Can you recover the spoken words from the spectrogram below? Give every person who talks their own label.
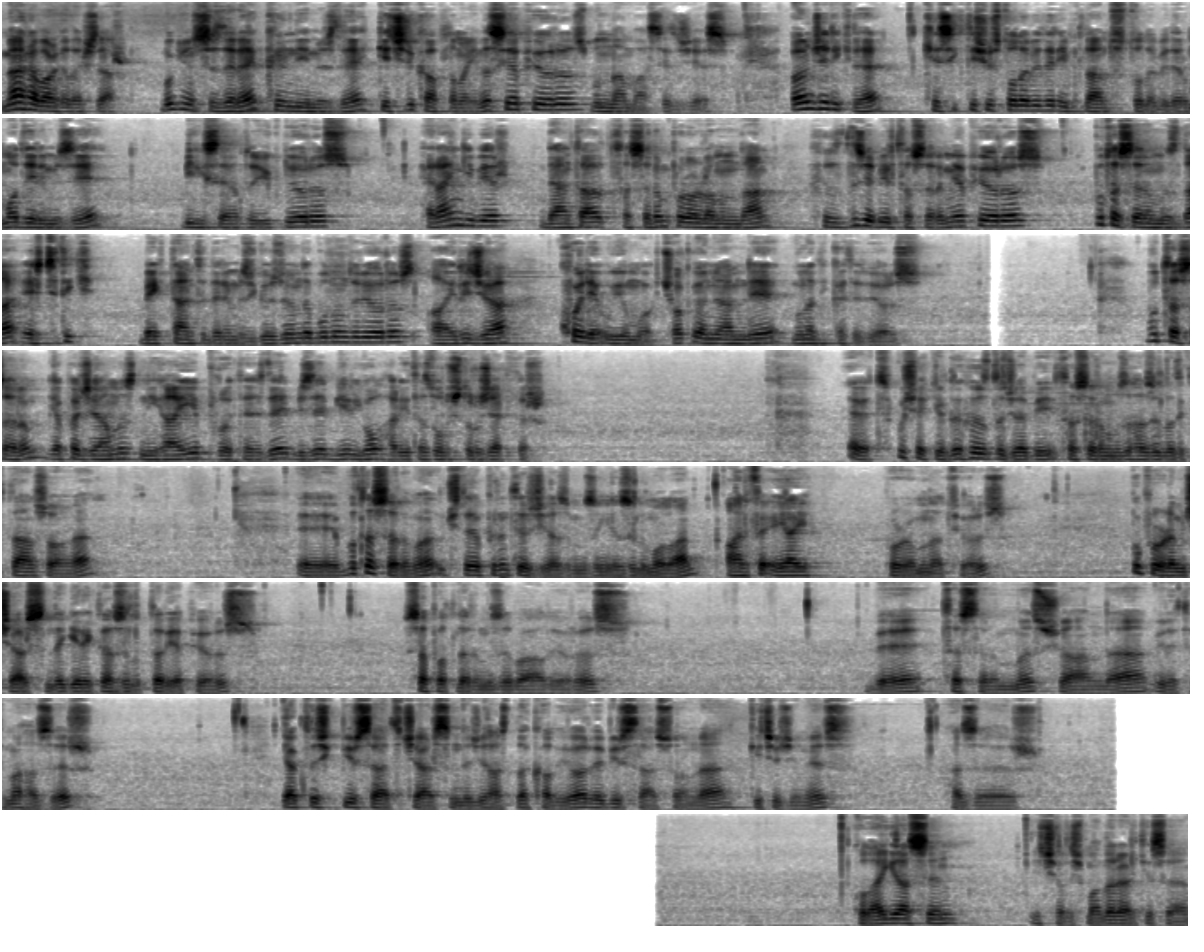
Speaker 1: Merhaba arkadaşlar. Bugün sizlere kliniğimizde geçici kaplamayı nasıl yapıyoruz bundan bahsedeceğiz. Öncelikle kesik diş üstü olabilir, implant üstü olabilir modelimizi bilgisayarımıza yüklüyoruz. Herhangi bir dental tasarım programından hızlıca bir tasarım yapıyoruz. Bu tasarımımızda estetik beklentilerimizi göz önünde bulunduruyoruz. Ayrıca kole uyumu çok önemli. Buna dikkat ediyoruz. Bu tasarım yapacağımız nihai protezde bize bir yol haritası oluşturacaktır. Evet, bu şekilde hızlıca bir tasarımımızı hazırladıktan sonra e, bu tasarımı 3D printer cihazımızın yazılımı olan Alpha AI programına atıyoruz. Bu program içerisinde gerekli hazırlıkları yapıyoruz. Sapotlarımızı bağlıyoruz. Ve tasarımımız şu anda üretime hazır. Yaklaşık bir saat içerisinde cihazda kalıyor ve bir saat sonra geçicimiz hazır. Kolay gelsin. İyi çalışmalar herkese.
